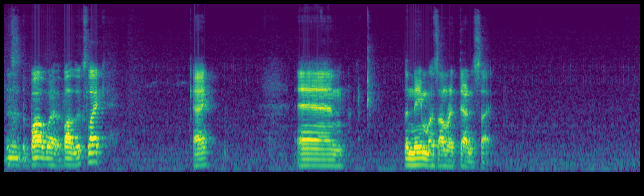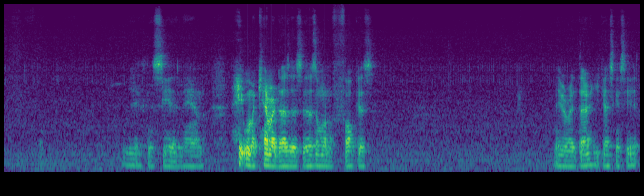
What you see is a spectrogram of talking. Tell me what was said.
This is the bottle. What the bottle looks like. Okay, and the name was on right there on the side. You guys can see it, man. I hate when my camera does this. It doesn't want to focus. Maybe right there. You guys can see it.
